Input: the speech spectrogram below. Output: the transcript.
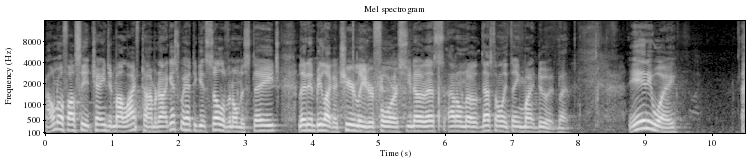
I don't know if I'll see it change in my lifetime or not. I guess we have to get Sullivan on the stage, let him be like a cheerleader for us. You know, that's, I don't know, that's the only thing might do it. But anyway,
